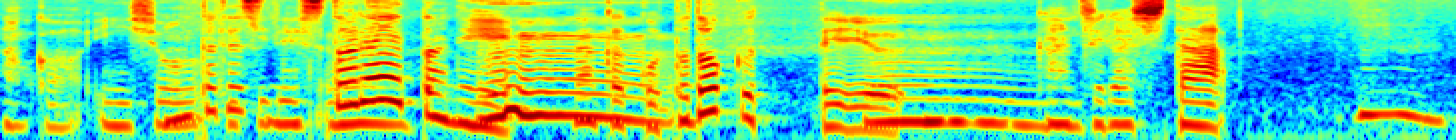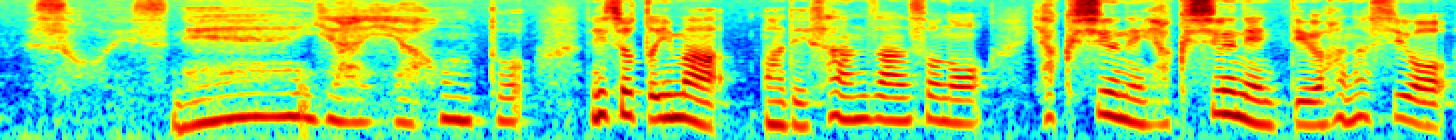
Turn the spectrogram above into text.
なんか印象的です。ね。ストレートになんかこう届くっていう感じがした。うん。ですね。いやいや本当。でちょっと今まで散々その100周年100周年っていう話を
